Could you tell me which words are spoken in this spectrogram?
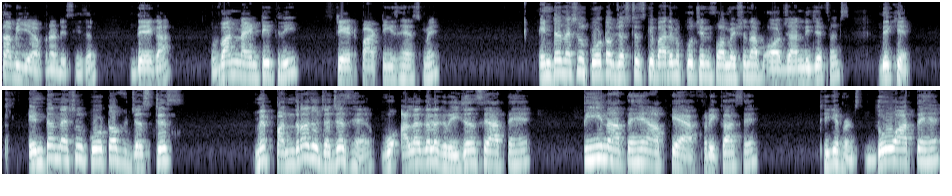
तब ये अपना डिसीज़न देगा। 193 स्टेट पार्टीज़ हैं इसमें। इंटरनेशनल कोर्ट ऑफ़ जस्टिस के बारे में कुछ इंफॉर्मेशन आप और जान लीजिए फ्रेंड्स देखिए इंटरनेशनल कोर्ट ऑफ़ जस्टिस में पंद्रह जो जजेस हैं, वो अलग अलग रीजन से आते हैं। तीन आते हैं आपके अफ्रीका से। ठीक है फ्रेंड्स दो आते हैं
